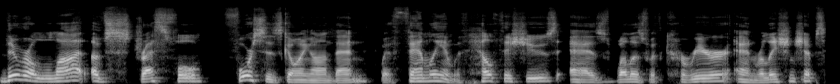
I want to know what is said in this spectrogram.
there were a lot of stressful forces going on then with family and with health issues, as well as with career and relationships.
